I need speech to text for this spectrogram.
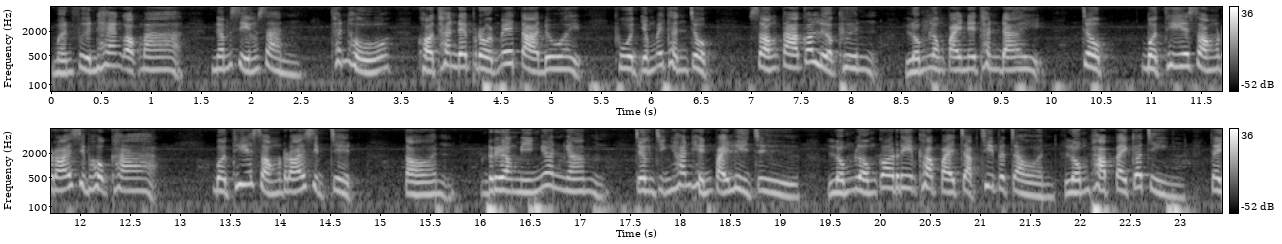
เหมือนฝืนแห้งออกมา น้ำเสียงสั่น ท่านโหขอท่านได้โปรดเมตตาด้วย พูดยังไม่ทันจบ สองตาก็เหลือกขึ้น ล้มลงไปในทันใด จบบทที่ 216 ค่ะ บทที่ 217 ตอนเรื่องมีเงื่อนงำเจิงจิงฮั่นเห็นไปหลี่จือล้มลงก็รีบเข้าไปจับที่ประจร ล้มพับไปก็จริง แต่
